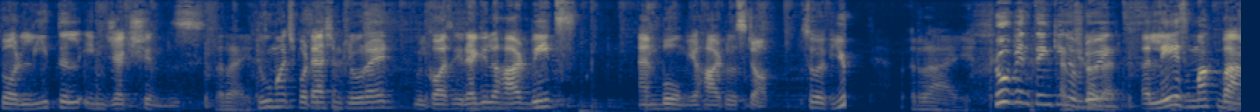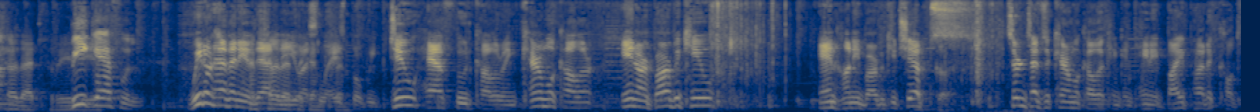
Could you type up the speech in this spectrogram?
for lethal injections. Right. Too much potassium chloride will cause irregular heartbeats, and boom, your heart will stop. So if you Right. You've been thinking I'm of sure doing a Lay's mukbang. Sure really- Be careful. We don't have any of that in the U.S. Lays, but we do have food coloring, caramel color in our barbecue and honey barbecue chips. Certain types of caramel color can contain a byproduct called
